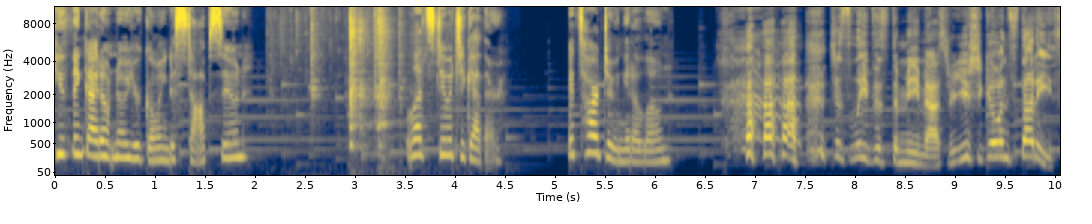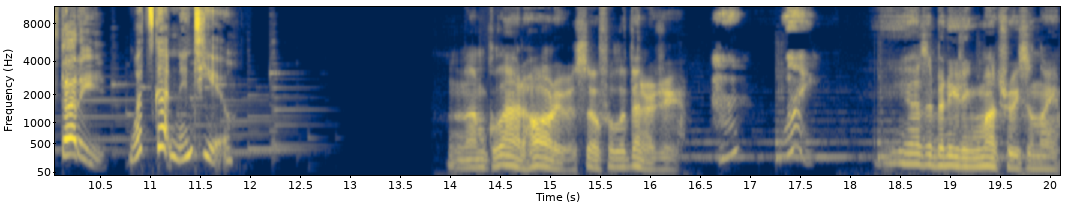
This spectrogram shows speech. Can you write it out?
You think I don't know you're going to stop soon? Let's do it together. It's hard doing it alone. Just leave this to me, Master. You should go and study. Study! What's gotten into you? I'm glad Haru is so full of energy. Huh? Why? He hasn't been eating much recently,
